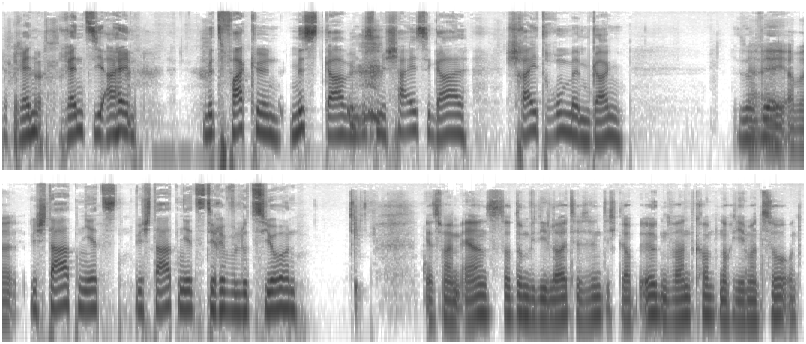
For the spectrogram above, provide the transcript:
rennt, rennt sie ein. Mit Fackeln, Mistgabeln, ist mir scheißegal. Schreit rum im Gang. So, Ja, wir, ey, aber wir starten jetzt, wir starten jetzt die Revolution. jetzt mal im Ernst, so dumm wie die Leute sind, ich glaube, irgendwann kommt noch jemand so und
